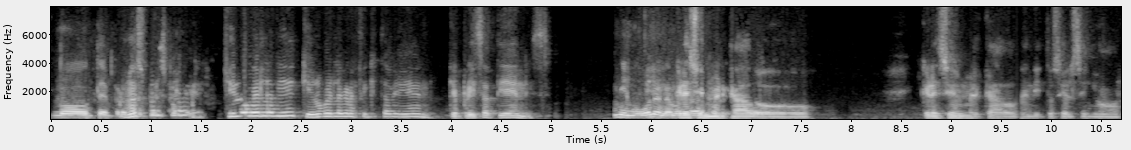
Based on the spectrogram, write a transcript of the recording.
No te No, preocupes. espera, espera. Jaime. Quiero verla bien, quiero ver la grafiquita bien. ¿Qué prisa tienes? Ninguna, nada más. Creció el mercado. Creció el mercado, bendito sea el Señor.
